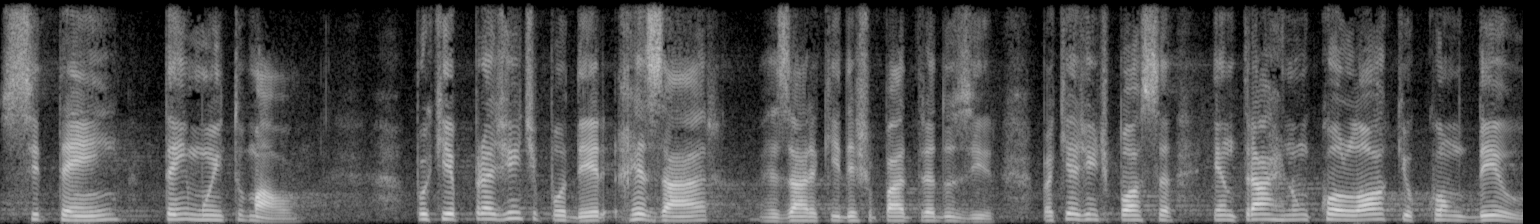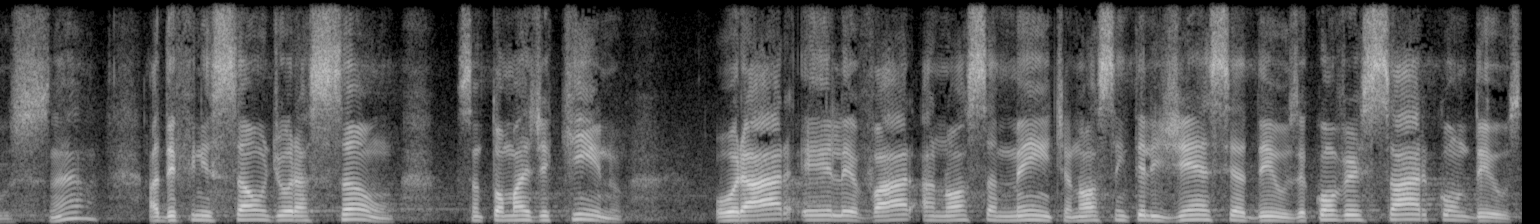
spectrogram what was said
se tem, tem muito mal. Porque para a gente poder rezar, rezar aqui, deixa o padre traduzir, para que a gente possa entrar num colóquio com Deus, né? A definição de oração, Santo Tomás de Aquino, orar é elevar a nossa mente, a nossa inteligência a Deus, é conversar com Deus,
